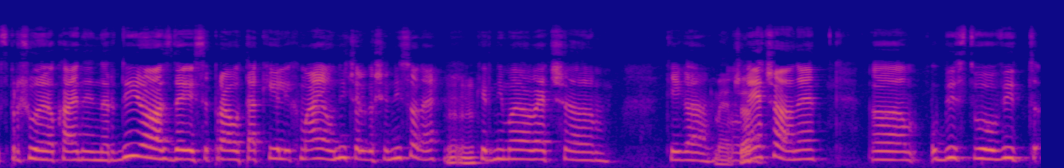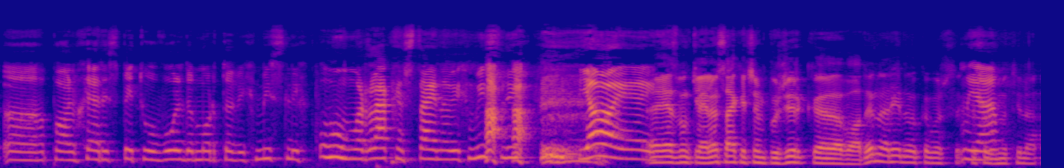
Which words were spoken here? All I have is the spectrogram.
sprašujejo, kaj naj naredijo. Zdaj se pravi, ta kelih imajo, ničel ga še niso, mm -hmm. ker nimajo več um, tega meča. meča Um, v bistvu vidi uh, Paul Harry spet v Voldemortovih mislih, v Marlakensteinovih mislih. ja, je, je. Jaz bom gledal vsake čem požirk vode naredil, ko boš se ja. zmotila.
